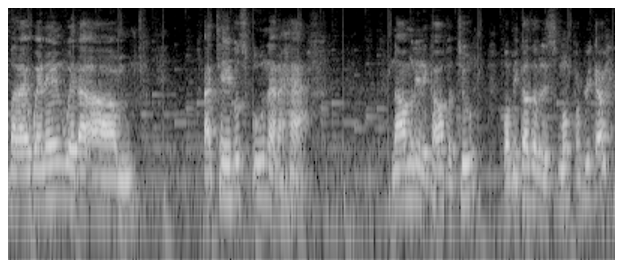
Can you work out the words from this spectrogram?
But I went in with a, um, a tablespoon and a half. Normally they call for two, but because of the smoked paprika,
